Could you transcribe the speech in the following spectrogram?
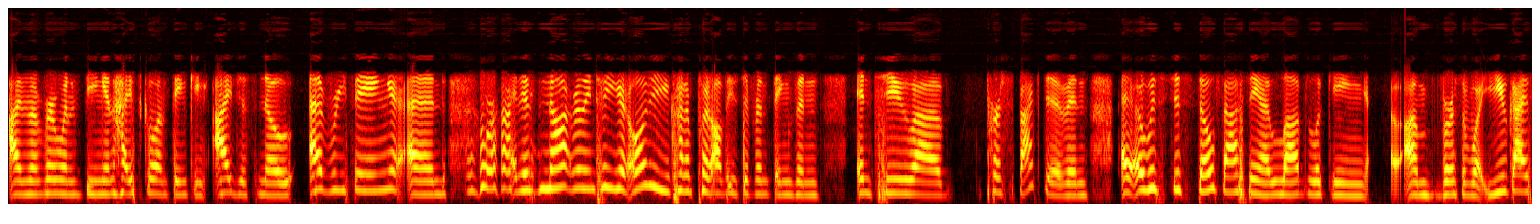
I remember when being in high school I'm thinking I just know everything and Right. and it's not really until you get older you kind of put all these different things in into uh perspective and I- it was just so fascinating. I loved looking um, versus what you guys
